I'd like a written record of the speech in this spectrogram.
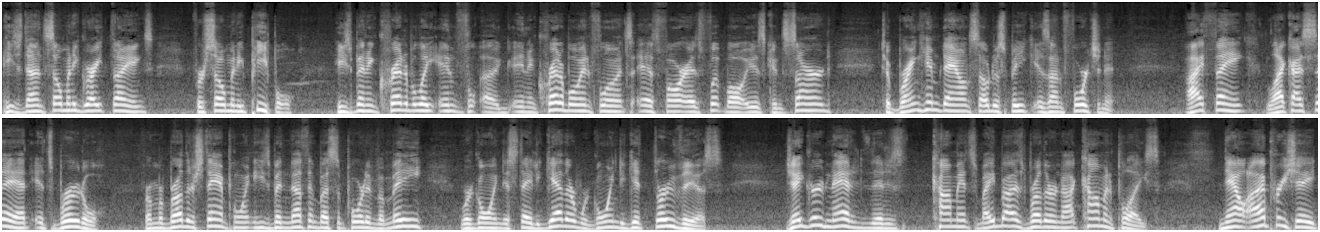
He's done so many great things for so many people He's been incredibly influ- uh, an incredible influence as far as football is concerned. To bring him down, so to speak, is unfortunate. I think, like I said, it's brutal. From a brother's standpoint, he's been nothing but supportive of me. We're going to stay together. We're going to get through this. Jay Gruden added that his comments made by his brother are not commonplace. Now, I appreciate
